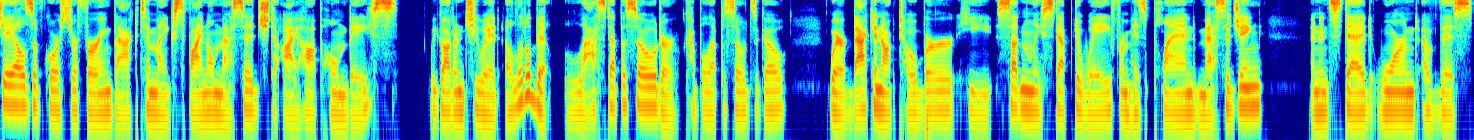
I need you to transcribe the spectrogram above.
JL's, of course, referring back to Mike's final message to IHOP home base. We got into it a little bit last episode or a couple episodes ago, where back in October, he suddenly stepped away from his planned messaging and instead warned of this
